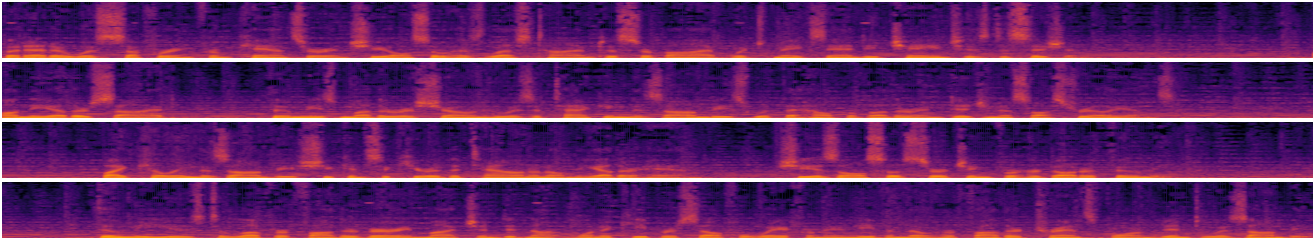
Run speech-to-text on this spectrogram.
But Etta was suffering from cancer and she also has less time to survive which makes Andy change his decision. On the other side, Thoomi's mother is shown who is attacking the zombies with the help of other indigenous Australians. By killing the zombies she can secure the town and on the other hand, she is also searching for her daughter Thoomi. Thoomi used to love her father very much and did not want to keep herself away from him even though her father transformed into a zombie.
